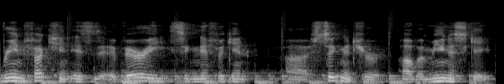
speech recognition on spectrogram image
reinfection is a very significant uh, signature of immune escape.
